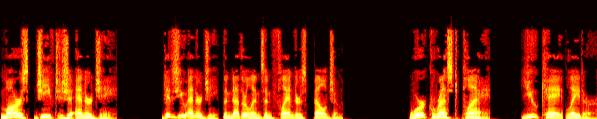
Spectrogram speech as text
Mars, geeft je energie. Gives you energy the Netherlands and Flanders, Belgium. Work rest play. UK later.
